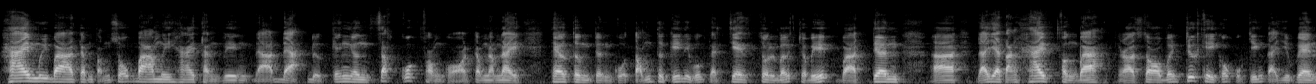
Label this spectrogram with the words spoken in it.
23 trong tổng số 32 thành viên đã đạt được cái ngân sách quốc phòng của họ trong năm nay theo tường trình của Tổng thư ký Liên Quốc là Jens Stoltenberg cho biết và trên à, đã gia tăng 2 phần 3 à, so với trước khi có cuộc chiến tại Ukraine.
